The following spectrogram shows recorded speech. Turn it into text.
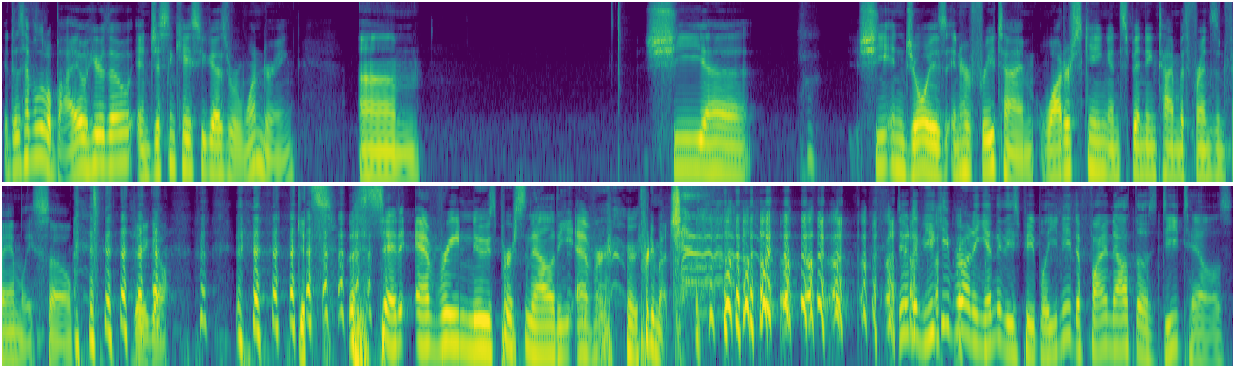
it does have a little bio here though, and just in case you guys were wondering, um, she uh, she enjoys in her free time water skiing and spending time with friends and family. So there you go. Gets Said every news personality ever. pretty much. Dude, if you keep running into these people, you need to find out those details.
